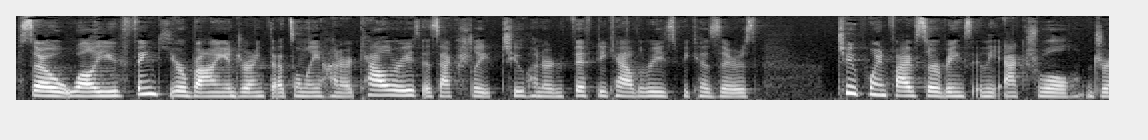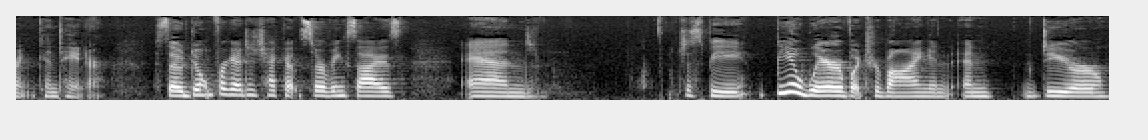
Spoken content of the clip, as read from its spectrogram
So while you think you're buying a drink that's only 100 calories, it's actually 250 calories because there's 2.5 servings in the actual drink container. So don't forget to check out serving size and just be be aware of what you're buying and, and do your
